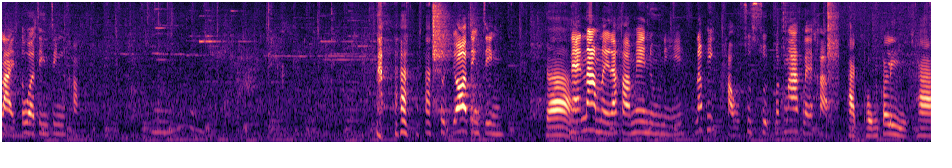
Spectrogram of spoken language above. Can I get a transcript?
หลายตัวจริง ๆ ค่ะอืมสุดยอดจริงๆค่ะแนะนำเลยนะคะ เมนูนี้น้ำพริกเผาสุด ๆ มากๆเลยค่ะ ผัดผงกะหรี่ค่ะ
